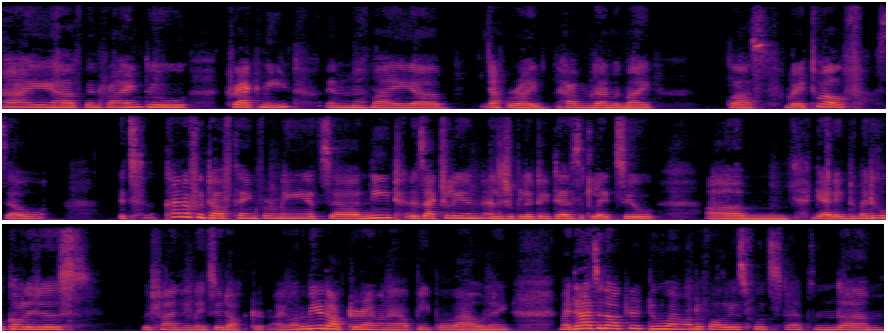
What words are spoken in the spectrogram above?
I have been trying to crack NEET in my uh, after I am done with my class grade 12 so it's kind of a tough thing for me it's uh, NEET is actually an eligibility test that lets you um, get into medical colleges which finally makes you a doctor i want to be a doctor i want to help people out I, my dad's a doctor too i want to follow his footsteps and um,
